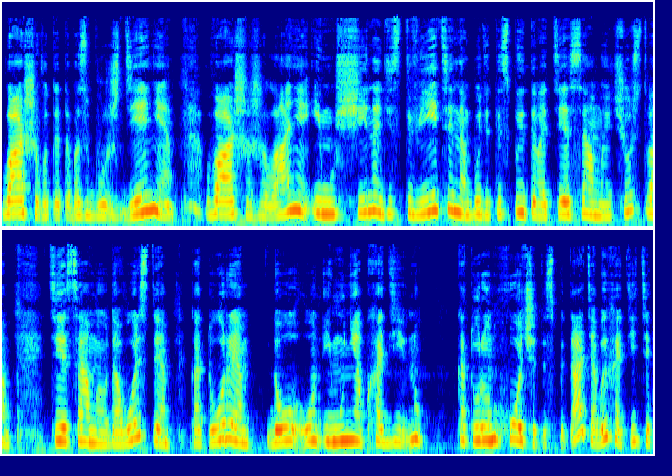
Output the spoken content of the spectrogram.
ваше вот это возбуждение, ваше желание, и мужчина действительно будет испытывать те самые чувства, те самые удовольствия, которые до, он, ему необходимы, ну, который он хочет испытать, а вы хотите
